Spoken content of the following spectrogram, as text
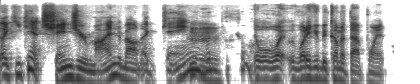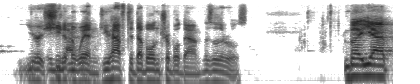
like you can't change your mind about a game. What- What what have you become at that point? You're a sheet in the wind. You have to double and triple down. Those are the rules. But yeah,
